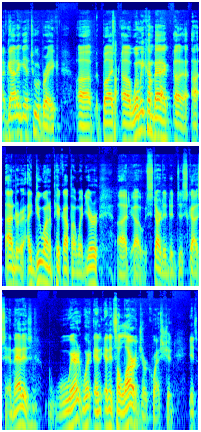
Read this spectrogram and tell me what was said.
I've got to get to a break. Uh, but uh, when we come back, uh, uh, Andra, I do want to pick up on what you're uh, uh, started to discuss, and that is where, where and, and it's a larger question. It's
